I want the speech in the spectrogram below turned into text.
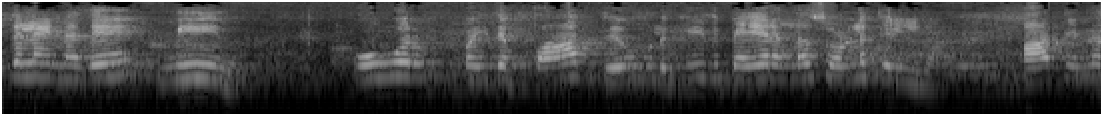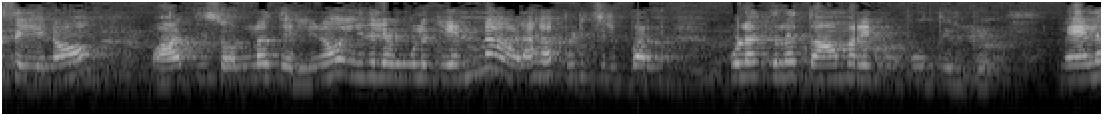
இதெல்லாம் என்னது? மீன். ஒவ்வொரு இதை பார்த்து உங்களுக்கு இது பெயரெல்லாம் சொல்ல தெரியணும். பார்த்து என்ன செய்யணும்? பார்த்து சொல்ல தெரியணும். இதில் உங்களுக்கு என்ன அழகாக பிடிச்சிருக்கு பாருங்க. குளத்தில் தாமரை பூ பூத்திருக்கு. மேலே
